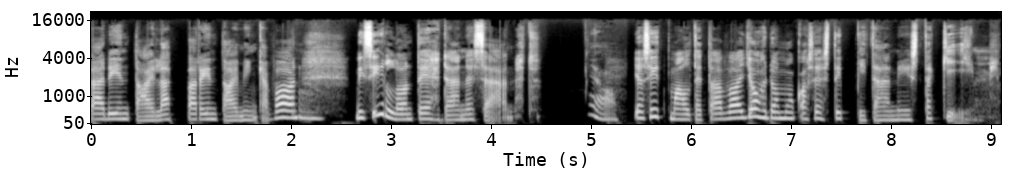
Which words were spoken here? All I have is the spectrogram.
pädin tai läppärin tai minkä vaan, mm. niin silloin tehdään ne säännöt. Joo. Ja sitten maltetaan vaan johdonmukaisesti pitää niistä kiinni.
